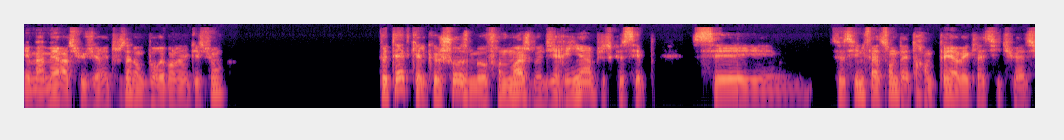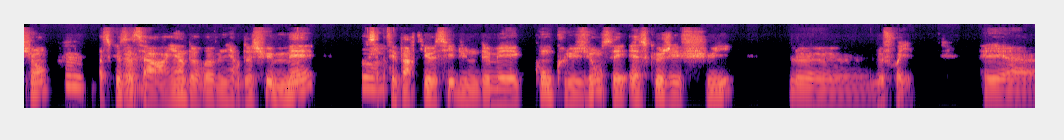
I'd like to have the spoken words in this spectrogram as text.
Et ma mère a suggéré tout ça. Donc pour répondre à la question, peut-être quelque chose, mais au fond de moi, je me dis rien puisque c'est c'est c'est aussi une façon d'être en paix avec la situation mmh. parce que ça mmh. sert à rien de revenir dessus. Mais ça fait partie aussi d'une de mes conclusions, c'est est-ce que j'ai fui le, le foyer? Et euh,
